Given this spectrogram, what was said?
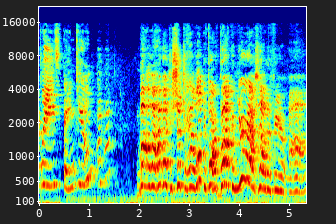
please. Thank you. Mm-hmm. Mama, uh, how about you shut your hell up before I vacuum your ass out of here? Uh-huh.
